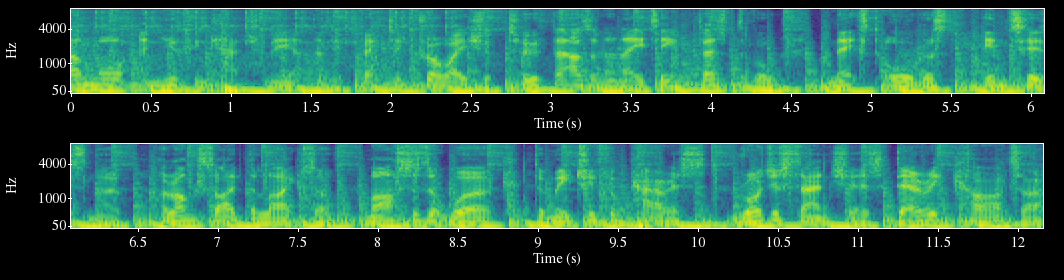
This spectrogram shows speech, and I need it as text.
Dunmore, and you can catch me at the Defected Croatia 2018 Festival next August in Tisno, alongside the likes of Masters at Work, Dimitri from Paris, Roger Sanchez, Derek Carter,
